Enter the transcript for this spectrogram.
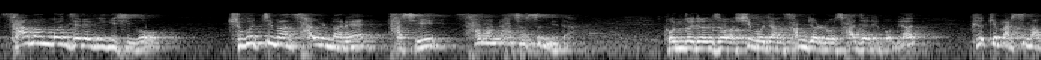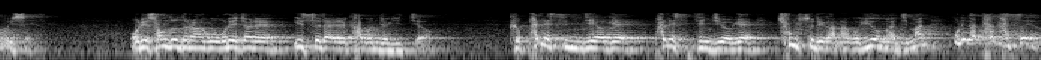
사망 권세를 이기시고 죽었지만 사흘 만에 다시 살아나셨습니다. 고린도전서 15장 3절로 4절에 보면 그렇게 말씀하고 있어요. 우리 성도들하고 오래전에 이스라엘 가본 적 있죠. 그 팔레스틴 지역에 팔레스틴 지역에 총소리가 나고 위험하지만 우리가 다 갔어요.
